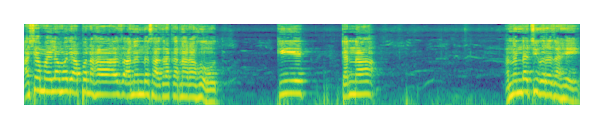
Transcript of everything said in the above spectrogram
अशा महिलामध्ये आपण हा आज आनंद साजरा करणार आहोत की त्यांना आनंदाची गरज आहे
